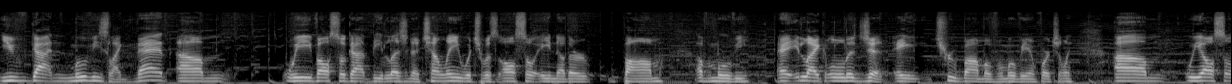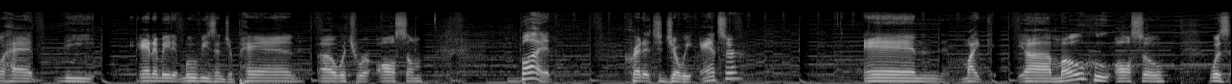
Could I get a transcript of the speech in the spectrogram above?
you've gotten movies like that. Um, we've also got the Legend of Chun Li, which was also another bomb of a movie, a, like legit a true bomb of a movie. Unfortunately, um, we also had the animated movies in Japan, uh, which were awesome. But credit to Joey Ansah and Mike uh, Moh, who also was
